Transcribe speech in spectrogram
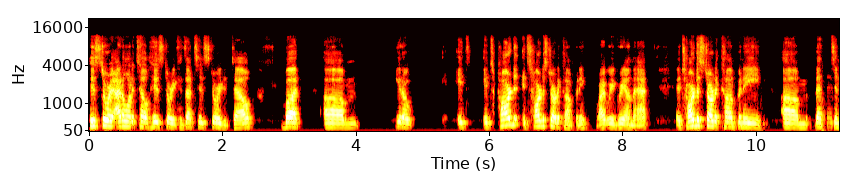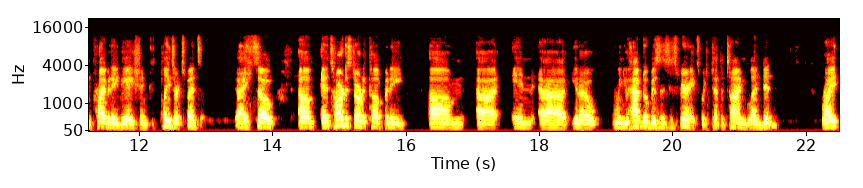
his story, I don't want to tell his story because that's his story to tell. But, um, you know, it's it's hard it's hard to start a company right? We agree on that. It's hard to start a company um, that's in private aviation because planes are expensive right? So um, and it's hard to start a company um, uh, in uh, you know when you have no business experience which at the time glenn didn't right?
